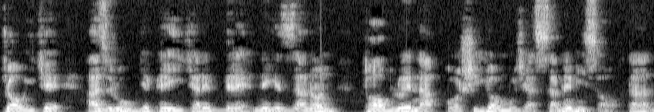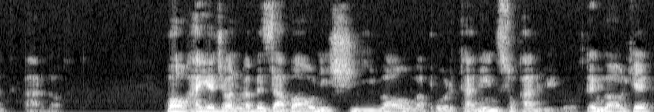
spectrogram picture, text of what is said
جایی که از روی پیکر برهنه زنان تابلو نقاشی یا مجسمه می ساختند. پرداخت. با هیجان و به زبانی شیوا و پرتنین سخن می گفت انگار که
